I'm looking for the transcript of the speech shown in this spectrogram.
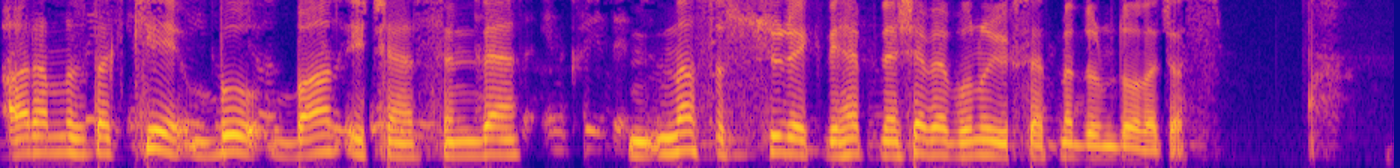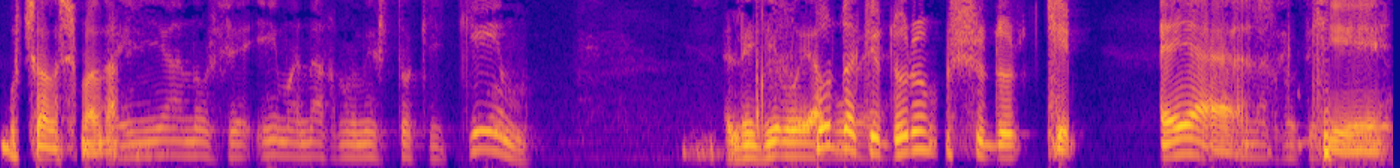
aramızdaki bu bağ içerisinde nasıl sürekli hep neşe ve bunu yükseltme durumda olacağız? Bu çalışmada. Buradaki durum şudur ki eğer ki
